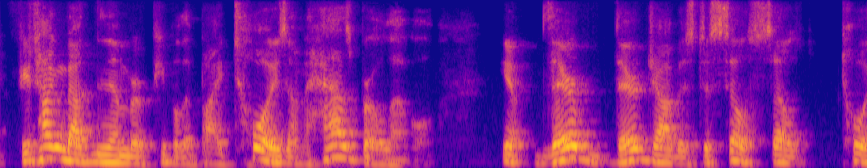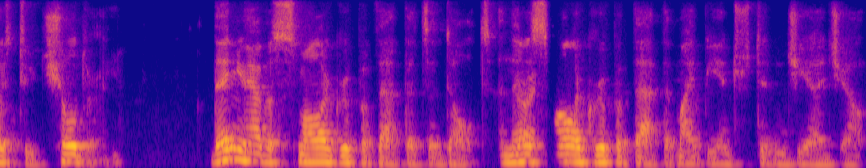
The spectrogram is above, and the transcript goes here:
If you're talking about the number of people that buy toys on a Hasbro level, you know, their their job is to sell sell toys to children. Then you have a smaller group of that that's adults, and then right. a smaller group of that that might be interested in GI Joe,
